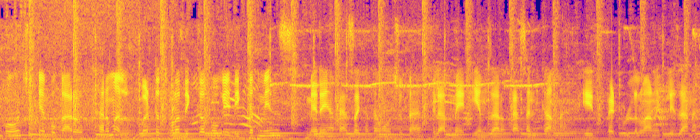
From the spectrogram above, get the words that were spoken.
हम पहुँच चुके हैं बोकारो थर्मल बट थोड़ा दिक्कत हो गई। दिक्कत मीन्स मेरे यहाँ पैसा ख़त्म हो चुका है। फ़िलहाल मैं एटीएम जा रहा हूँ। पैसा निकालना है। फिर पेट्रोल डलवाने के लिए जाना है।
